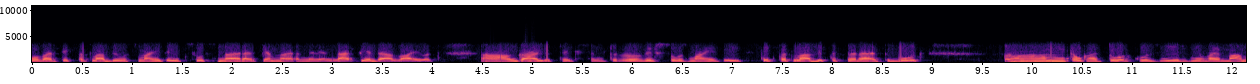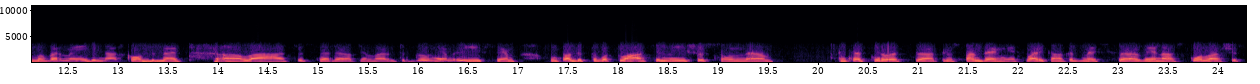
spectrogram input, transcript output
ko var tikpat labi uz maizītes uzsmērēt, piemēram, nevienmēr piedāvājot gaļu, teiksim, tur virsū uz maizītes. Tikpat labi tas varētu būt um, kaut kādu turku zirņu, vai mamma var mēģināt kombinēt uh, lēcas ar, uh, piemēram, brūniem rīsiem un pagatavot plācinīšus. Un, uh, es atceros uh, pirms pandēmijas laikā, kad mēs uh, vienā skolā šis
